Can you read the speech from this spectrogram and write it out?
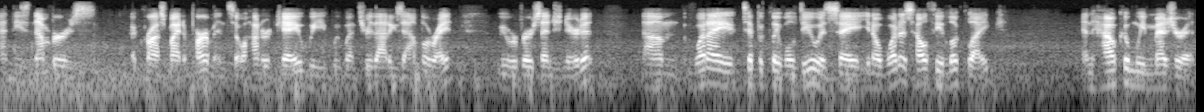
at these numbers across my department. So 100k, we we went through that example, right? We reverse engineered it um, what I typically will do is say, you know, what does healthy look like and how can we measure it?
